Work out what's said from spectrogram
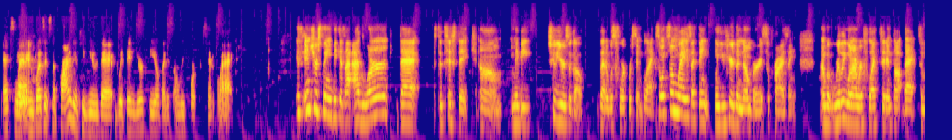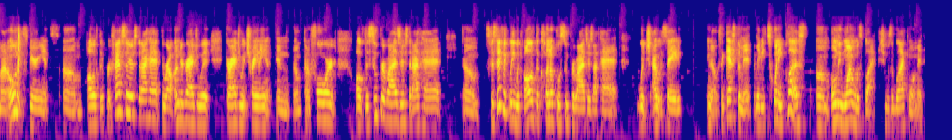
Excellent. And was it surprising to you that within your field that it's only 4% Black? It's interesting because I, I learned that statistic um, maybe two years ago that it was 4% Black. So, in some ways, I think when you hear the number, it's surprising. Um, but really, when I reflected and thought back to my own experience, um, all of the professors that I had throughout undergraduate, graduate training, and um, kind of forward, all of the supervisors that I've had, um, specifically with all of the clinical supervisors I've had, which I would say, you know, it's a guesstimate, maybe 20 plus, um, only one was Black. She was a Black woman.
